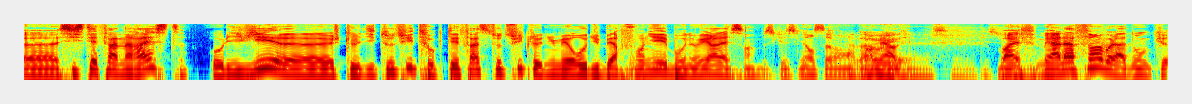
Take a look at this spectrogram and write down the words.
euh, si Stéphane reste, Olivier, euh, je te le dis tout de suite, faut que tu effaces tout de suite le numéro d'Hubert Fournier et Bruno Irles, hein, parce que sinon ça va Ah encore bah oui, merder. euh. Bref, mais à la fin, voilà, donc,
